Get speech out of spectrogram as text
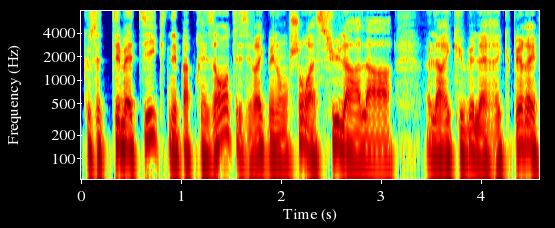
que cette thématique n'est pas présente. Et c'est vrai que Mélenchon a su la la la récupérer.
